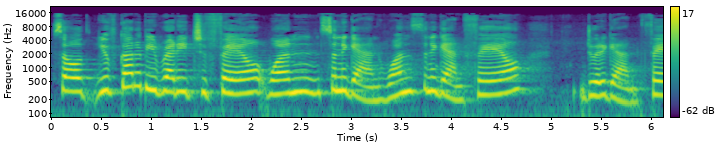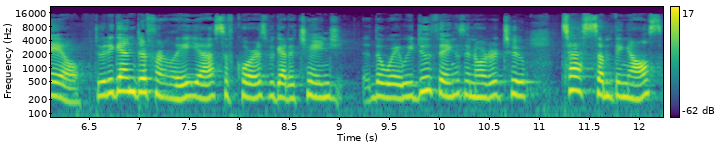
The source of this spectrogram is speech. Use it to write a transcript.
So you've got to be ready to fail once and again, once and again, fail, do it again, fail, do it again differently. Yes, of course, we got to change the way we do things in order to test something else.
